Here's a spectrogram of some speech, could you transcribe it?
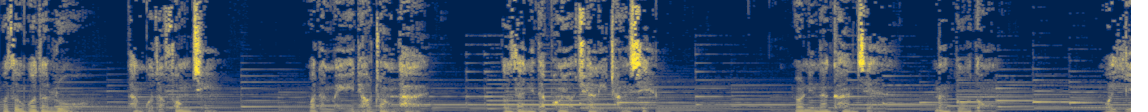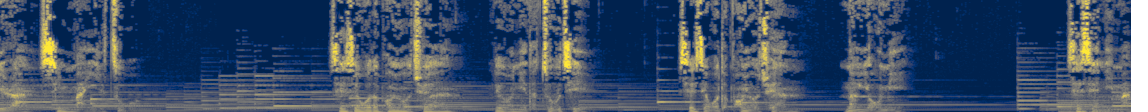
我走过的路、看过的风景，我的每一条状态都在你的朋友圈里呈现。若你能看见、能读懂，我已然心满意足。谢谢我的朋友圈留有你的足迹。谢谢我的朋友圈能有你，谢谢你们，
